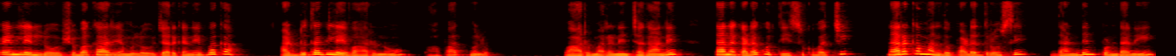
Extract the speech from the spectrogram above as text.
పెండ్లిన్లు శుభకార్యములు జరగనివ్వక అడ్డు తగిలేవారును పాపాత్ములు. వారు మరణించగానే తన కడకు తీసుకువచ్చి నరకమందు పడద్రోసి దండింపుండని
